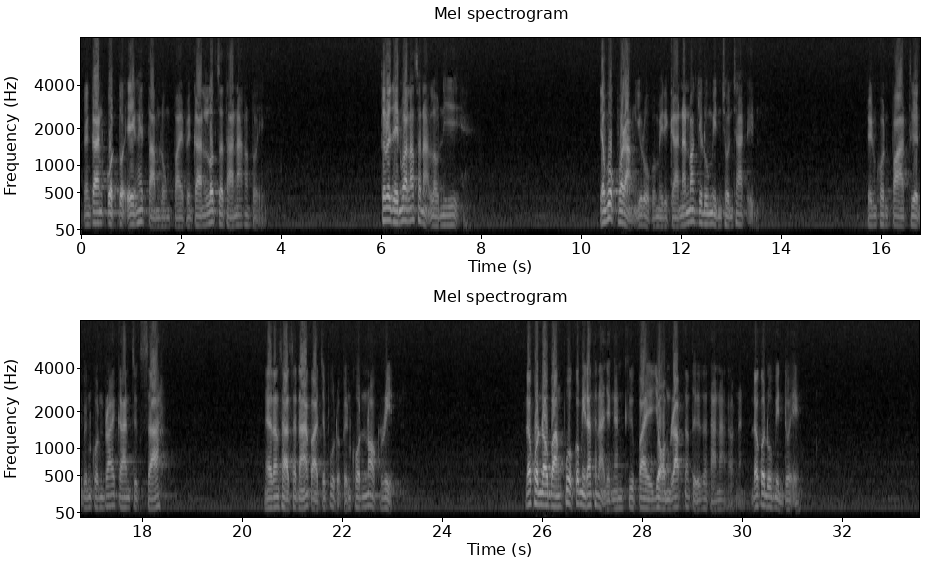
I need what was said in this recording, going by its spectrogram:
เป็นการกดตัวเองให้ต่ำลงไป เป็นการลดสถานะของตัวเองเราจะเห็นว่าลักษณะเหล่านี้อย่างพวกฝรั่งยุโรปอเมริกานั้นมักจะดูหมิ่นชนชาติอื่น เป็นคนป่าเถื่อนเป็นคนไร้การศึกษา ในทางศาสนาก็อาจจะพูดว่าเป็นคนนอกรีด แล้วคนเราบางพวกก็มีลักษณะอย่างนั้น คือไปยอมรับตั้งถือสถานะเหล่านั้น แล้วก็ดูหมิ่นตัวเอง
